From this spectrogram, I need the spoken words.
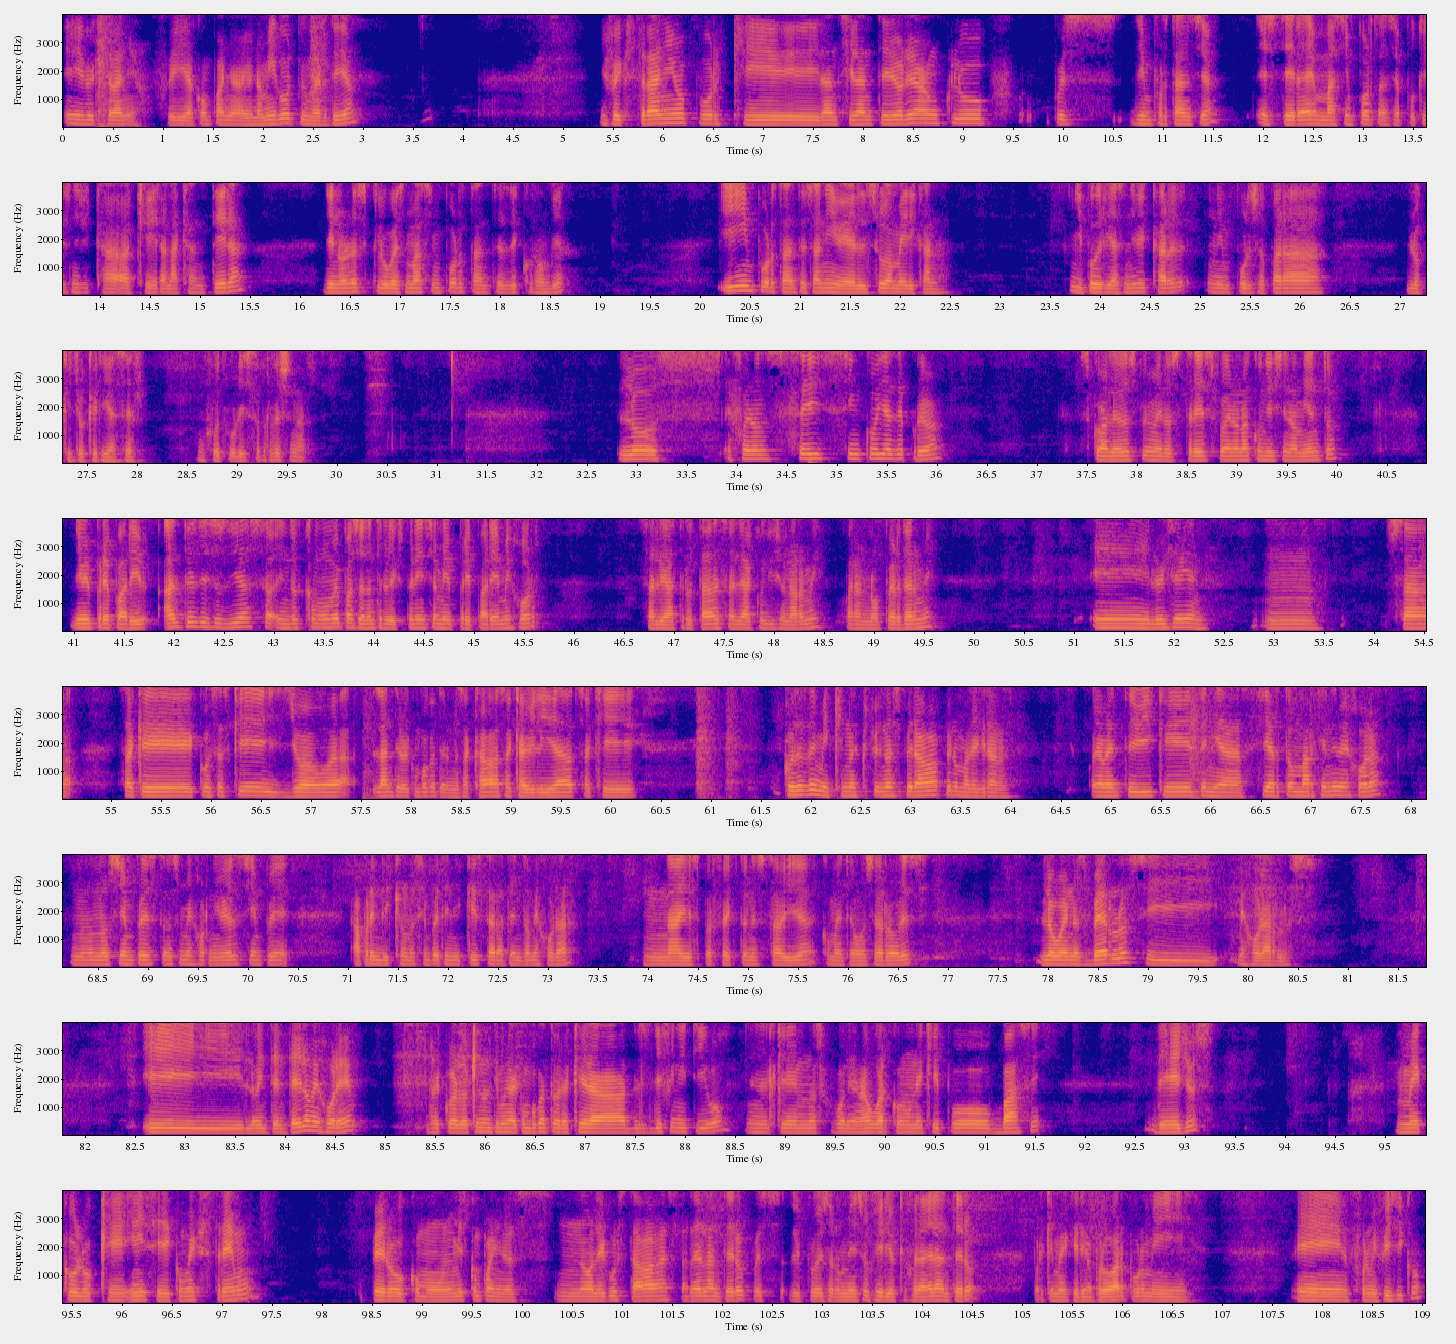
eh, fue extraño, fui acompañado de un amigo el primer día. Y fue extraño porque si el anterior era un club pues de importancia, este era de más importancia porque significaba que era la cantera de uno de los clubes más importantes de Colombia importantes a nivel sudamericano. Y podría significar un impulso para lo que yo quería ser, un futbolista profesional. Los fueron 6, 5 días de prueba, los cuales los primeros tres fueron acondicionamiento. Y me preparé antes de esos días, sabiendo cómo me pasó la anterior experiencia, me preparé mejor. Salí a trotar, salí a acondicionarme para no perderme eh, lo hice bien. Mm, saqué cosas que yo la anterior convocatoria no sacaba, saqué habilidad, saqué cosas de mí que no, no esperaba, pero me alegraron. Obviamente vi que tenía cierto margen de mejora. Uno no siempre está en su mejor nivel, siempre aprendí que uno siempre tiene que estar atento a mejorar. Nadie es perfecto en esta vida, cometemos errores. Lo bueno es verlos y mejorarlos. Y lo intenté y lo mejoré. Recuerdo que en la última convocatoria, que era el definitivo, en el que nos ponían a jugar con un equipo base de ellos, me coloqué, inicié como extremo, pero como uno de mis compañeros no le gustaba estar delantero, pues el profesor me sugirió que fuera delantero porque me quería probar por mi, eh, por mi físico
